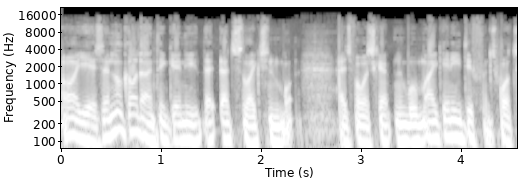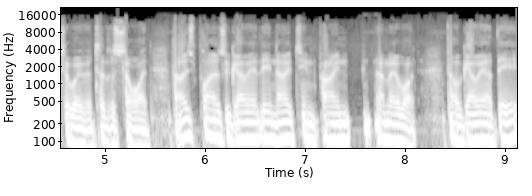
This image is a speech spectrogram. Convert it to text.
Oh yes, and look, I don't think any that, that selection as vice captain will make any difference whatsoever to the side. Those players will go out there, no Tim Paine, no matter what, they'll go out there.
